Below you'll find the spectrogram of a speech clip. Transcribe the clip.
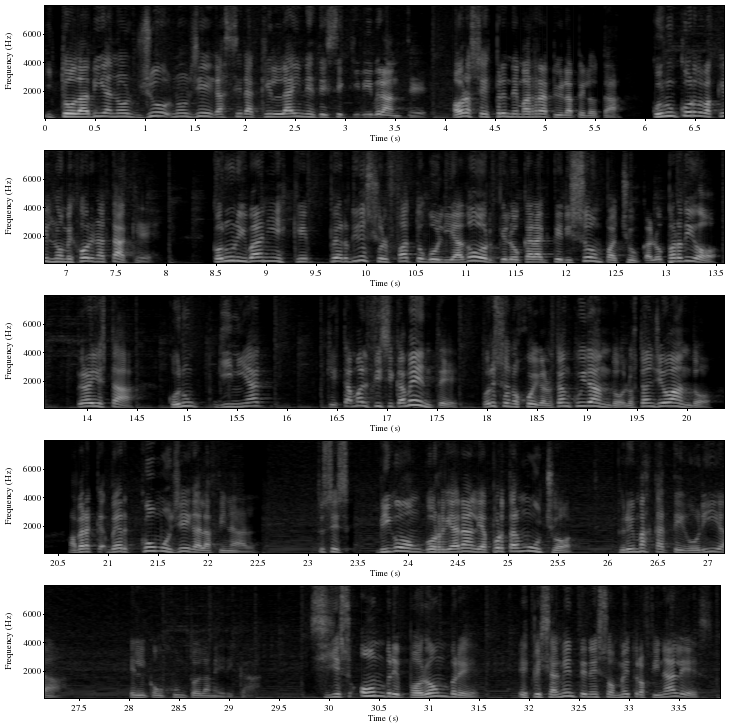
y todavía no, no llega a ser aquel Laines desequilibrante. Ahora se desprende más rápido la pelota. Con un Córdoba que es lo mejor en ataque con un Ibáñez que perdió ese olfato goleador que lo caracterizó en Pachuca, lo perdió. Pero ahí está, con un Guiñac que está mal físicamente, por eso no juega, lo están cuidando, lo están llevando. Habrá que ver cómo llega a la final. Entonces, Bigón, Gorriarán le aportan mucho, pero hay más categoría en el conjunto del América. Si es hombre por hombre, especialmente en esos metros finales,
